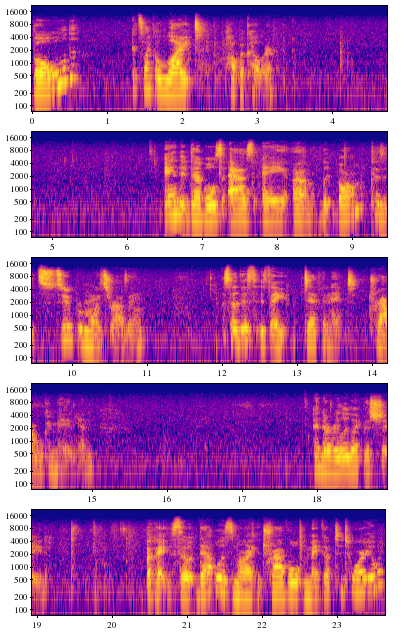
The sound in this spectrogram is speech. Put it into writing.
bold. It's like a light pop of color. And it doubles as a um, lip balm because it's super moisturizing. So this is a definite travel companion. And I really like this shade. Okay, so that was my travel makeup tutorial.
